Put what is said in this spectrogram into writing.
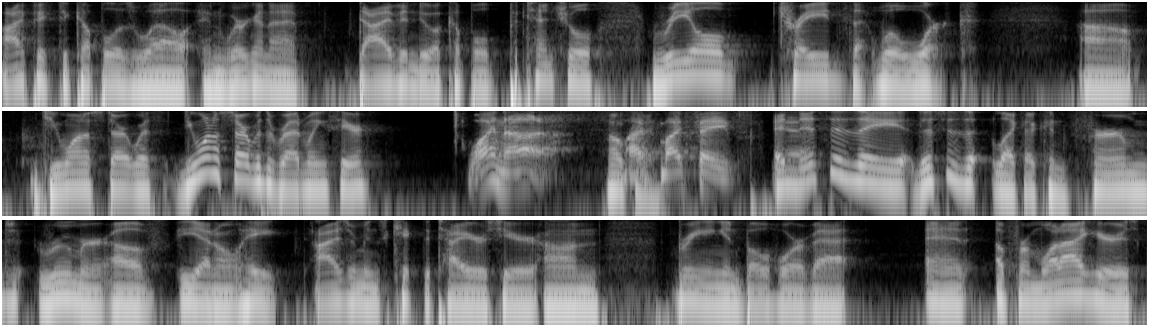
I picked a couple as well, and we're going to dive into a couple potential real trades that will work. Uh, do you want to start with? Do you want to start with the Red Wings here? Why not? Okay. My, my fave. And Yeah. this is a this is a, like a confirmed rumor of you know, hey, Yzerman's kicked the tires here on bringing in Bo Horvat, and uh, from what I hear is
